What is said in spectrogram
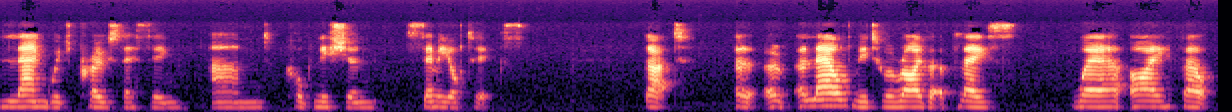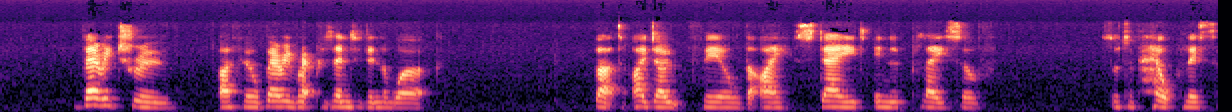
language processing and cognition, semiotics, that uh, uh, allowed me to arrive at a place where I felt very true. I feel very represented in the work, but I don't feel that I stayed in a place of sort of helpless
